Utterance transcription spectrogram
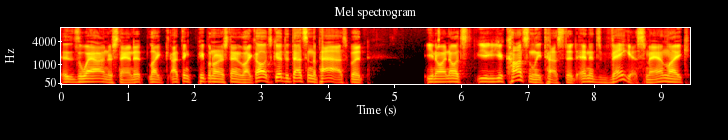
Is the way I understand it. Like I think people don't understand it. Like, oh, it's good that that's in the past, but you know, I know it's you, you're constantly tested, and it's Vegas, man. Like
